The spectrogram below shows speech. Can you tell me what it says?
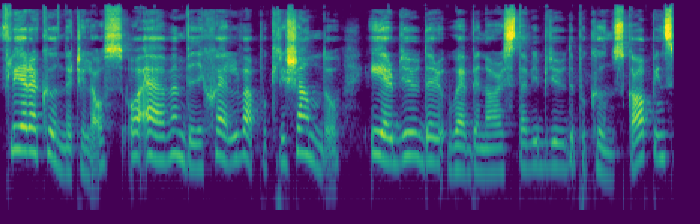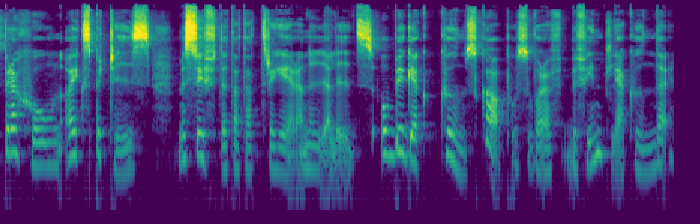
Flera kunder till oss och även vi själva på Crescendo erbjuder webinars där vi bjuder på kunskap, inspiration och expertis med syftet att attrahera nya leads och bygga kunskap hos våra befintliga kunder.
